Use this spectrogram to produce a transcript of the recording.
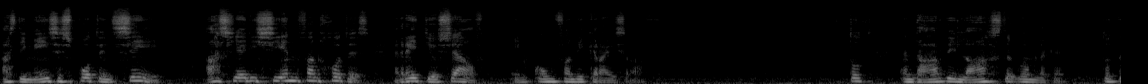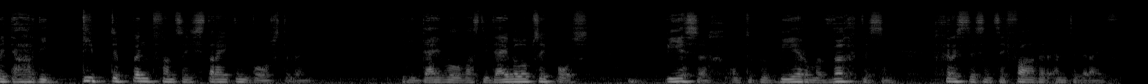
As die mense spot en sê as jy die seun van God is red jouself en kom van die kruis af. Tot in daardie laaste oomblikke tot by daardie dieptepunt van sy stryd en worsteling die duiwel was die duiwel op sy pos besig om te probeer om 'n wig tussen Christus en sy Vader in te dryf.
